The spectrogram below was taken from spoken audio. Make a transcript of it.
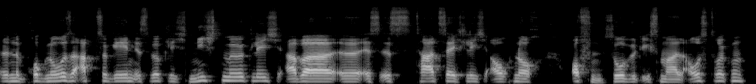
Eine Prognose abzugehen ist wirklich nicht möglich, aber äh, es ist tatsächlich auch noch offen. So würde ich es mal ausdrücken.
